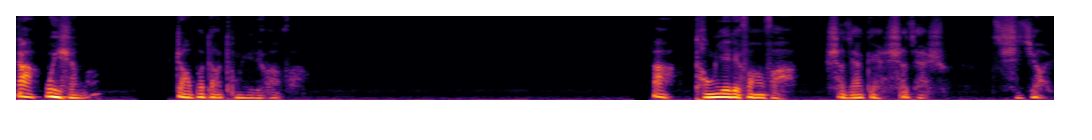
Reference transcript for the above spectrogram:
一。啊，为什么找不到统一的方法？啊，统一的方法实在跟实在说，是教育。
